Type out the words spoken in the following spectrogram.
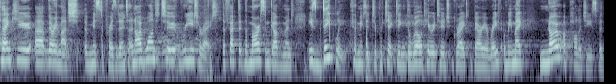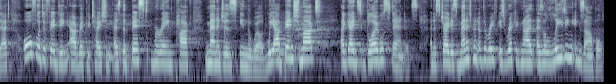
thank you uh, very much, uh, Mr President. And I want to reiterate the fact that the Morrison government is deeply committed to protecting the World Heritage Great Barrier Reef, and we make no apologies for that, or for defending our reputation as the best marine park managers in the world. We are benchmarked against global standards, and Australia's management of the reef is recognised as a leading example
